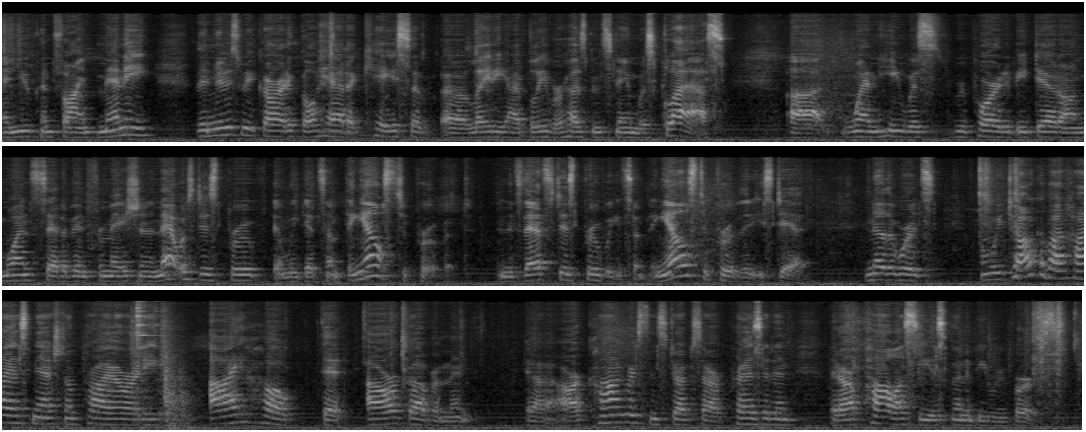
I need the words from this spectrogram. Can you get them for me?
And you can find many. The Newsweek article had a case of a lady, I believe her husband's name was Glass, uh, when he was reported to be dead on one set of information and that was disproved, then we get something else to prove it. And if that's disproved, we get something else to prove that he's dead. In other words, when we talk about highest national priority, I hope that our government, uh, our Congress instructs our president that our policy is going to be reversed.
